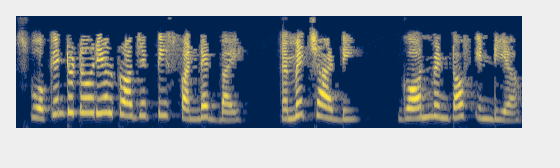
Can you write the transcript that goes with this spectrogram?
Spoken Tutorial project is funded by MHRD, Government of India.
